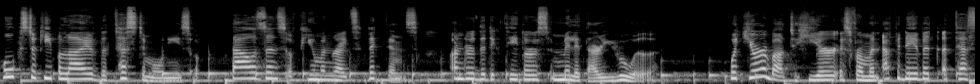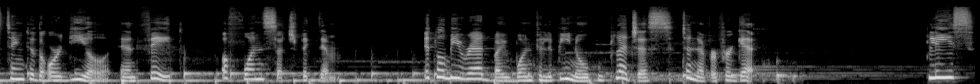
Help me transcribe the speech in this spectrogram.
hopes to keep alive the testimonies of thousands of human rights victims under the dictator's military rule. What you're about to hear is from an affidavit attesting to the ordeal and fate of one such victim. It will be read by one Filipino who pledges to never forget. Please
